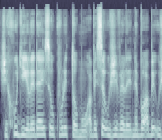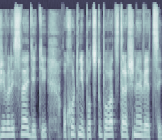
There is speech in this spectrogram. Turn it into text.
že chudí lidé jsou kvůli tomu, aby se uživili nebo aby uživili své děti, ochotni podstupovat strašné věci.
